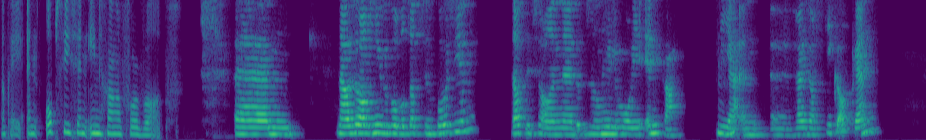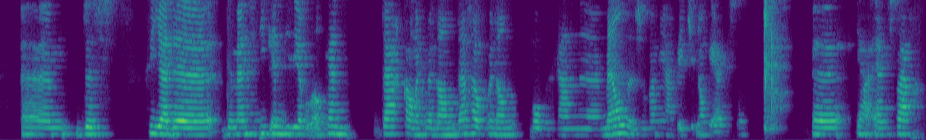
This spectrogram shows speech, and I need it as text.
Oké, okay, en opties en ingangen voor wat? Um, nou, zoals nu bijvoorbeeld dat symposium. Dat is al een, uh, dat is al een hele mooie ingang via mhm. een uh, huisarts die ik al ken. Um, dus via de, de mensen die ik in die wereld al ken, daar kan ik me dan, daar zou ik me dan mogen gaan uh, melden. Zo van, ja, weet je nog ergens, ja, ergens waar,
